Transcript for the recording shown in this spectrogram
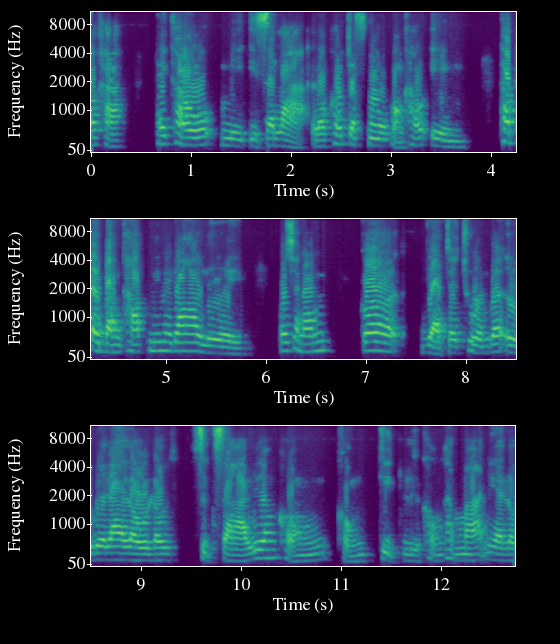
อะค่ะ ให้เขามีอิสระแล้วเขาจะฟูของเขาเอง ถ้าไปบังคับนี่ไม่ได้เลย เพราะฉะนั้น ก็อยากจะชวนว่าเออเวลาเราเราศึกษาเรื่องของของจิตหรือของธรรมะเนี่ยเรา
